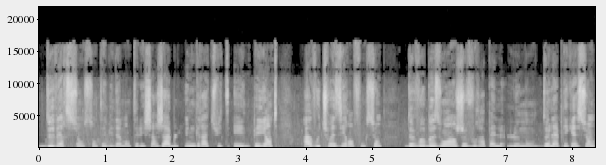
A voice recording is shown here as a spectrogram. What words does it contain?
Deux versions sont évidemment téléchargeables, une gratuite et une payante. À vous de choisir en fonction de vos besoins. Je vous rappelle le nom de l'application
